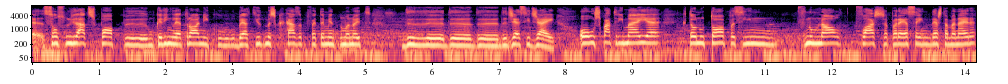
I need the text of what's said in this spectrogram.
Eh, são sonoridades pop, eh, um bocadinho eletrónico, o mas que casa perfeitamente numa noite de, de, de, de Jessie J. Ou os 4 e meia que estão no top, assim, fenomenal, flash, aparecem desta maneira,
